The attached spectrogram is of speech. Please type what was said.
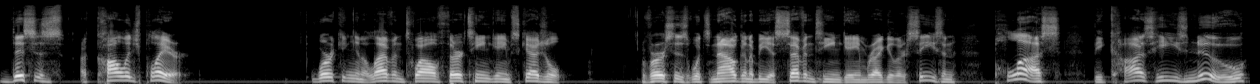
this is a college player working an 11, 12, 13 game schedule versus what's now going to be a 17 game regular season. Plus, because he's new,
